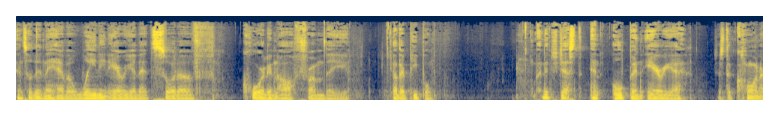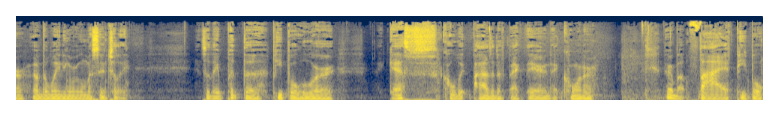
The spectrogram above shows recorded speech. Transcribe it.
And so then they have a waiting area that's sort of cordoned off from the other people. But it's just an open area, just a corner of the waiting room, essentially. And so they put the people who were, I guess, COVID positive back there in that corner. There were about five people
